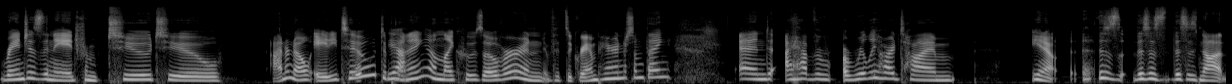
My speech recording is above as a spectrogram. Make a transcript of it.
ranges in age from two to, I don't know, 82, depending on like who's over and if it's a grandparent or something. And I have a, really hard time. You know, this is this is this is not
